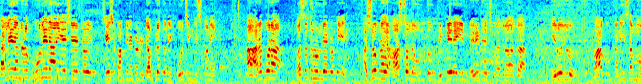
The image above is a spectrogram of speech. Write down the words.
తల్లిదండ్రులు కూలీనాలు చేసే చేసి పంపినటువంటి డబ్బులతోని కోచింగ్ తీసుకొని ఆ అరకొర వసతులు ఉండేటువంటి అశోక్ నగర్ హాస్టల్లో ఉంటూ ప్రిపేర్ అయ్యి మెరిట్ తెచ్చుకున్న తర్వాత ఈరోజు మాకు కనీసము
